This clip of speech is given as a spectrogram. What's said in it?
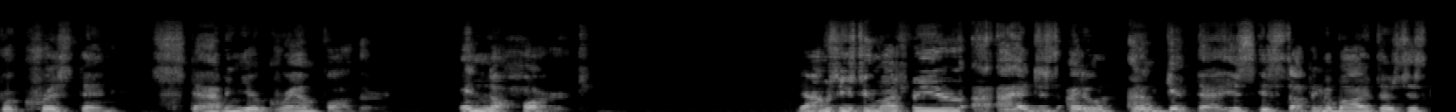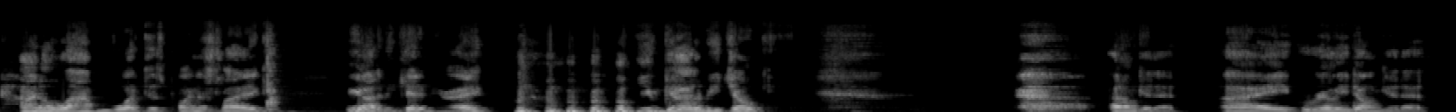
with Kristen stabbing your grandfather in the heart. Now she's too much for you. I, I just I don't I don't get that. It's it's something about it that's just kind of laughable at this point. It's like you got to be kidding me, right? you got to be joking. I don't get it. I really don't get it.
